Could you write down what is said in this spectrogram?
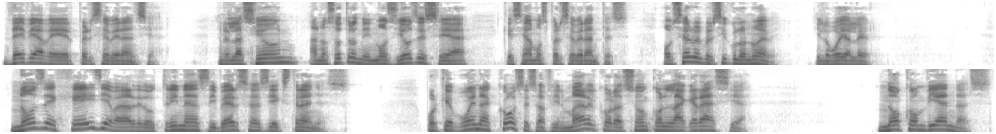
debe haber perseverancia. En relación a nosotros mismos, Dios desea que seamos perseverantes. Observa el versículo 9, y lo voy a leer. No os dejéis llevar de doctrinas diversas y extrañas, porque buena cosa es afirmar el corazón con la gracia, no con viandas,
